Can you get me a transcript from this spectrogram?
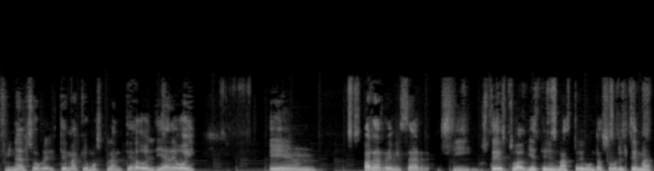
final sobre el tema que hemos planteado el día de hoy. Em, para revisar si ustedes todavía tienen más preguntas sobre el tema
